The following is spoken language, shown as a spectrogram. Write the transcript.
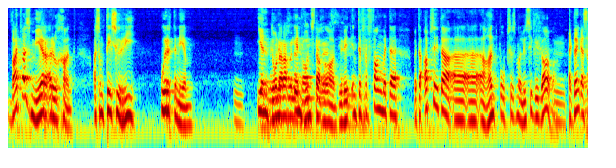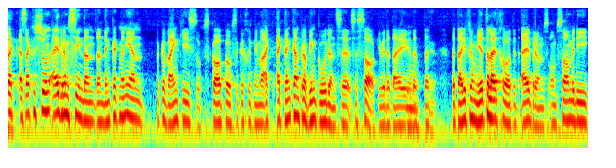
Wat was meer arrogant as om tesorie oor te neem? Mm. Een ja, donderdag, een woensdag aand, jy weet, en te vervang met 'n met 'n absolute 'n uh, 'n uh, handpop soos Malusi Gigaba. Mm. Ek dink as ek as ek vir Shaun Abrams sien dan dan dink ek nou nie aan sulke wyntjies of skape of sulke goed nie, maar ek ek dink aan Pravin Gordhan se se saak. Jy weet dat hy ja, dat dat ja. dat hy die vermetelheid gehad het Abrams om saam met die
